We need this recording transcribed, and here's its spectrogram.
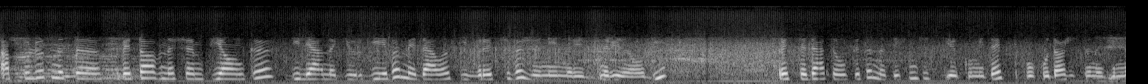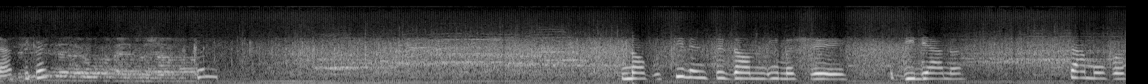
абсолютната световна шампионка Диляна Георгиева медалът и връчва Жанин Риналди, председателката на техническия комитет по художествена гимнастика към много силен сезон имаше Диляна. Само в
